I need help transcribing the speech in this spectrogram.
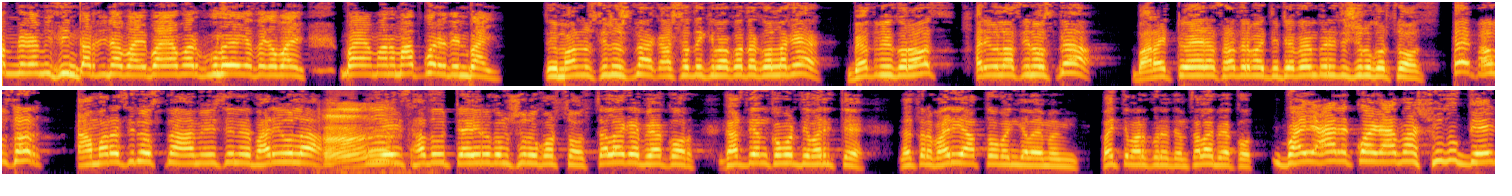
আপনার আমি চিন্তার দিনা ভাই। ভাই আমার ভুল হয়ে গেছে ভাই। ভাই আমার মাফ করে দিন ভাই। তুই মানুষ চিনিস না কার সাথে কিবা কথা কর লাগে? বেতবি করস হারিওলা চিনস না? বারাই তো এরা সাদের মাঝে টেপেম বেরিতে শুরু করছস। এই বাবু স্যার আমারে চিনস না আমি এই ছেলের ভারিওলা তুই এই সাধুটা এরকম শুরু করছস। চালাকে বিয়া কর গার্জিয়ান খবর দিয়ে বাড়িতে। তোর ভারী আত্ম ভাঙ গেলাম আমি বাইতে বার করে দেন চালা এখন ভাই আর কয়টা আমার সুযোগ দেন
